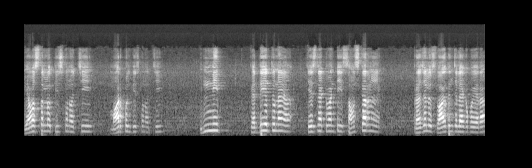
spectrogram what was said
వ్యవస్థల్లో తీసుకొని వచ్చి మార్పులు తీసుకొని వచ్చి ఇన్ని పెద్ద ఎత్తున చేసినటువంటి సంస్కరణల్ని ప్రజలు స్వాగతించలేకపోయారా?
